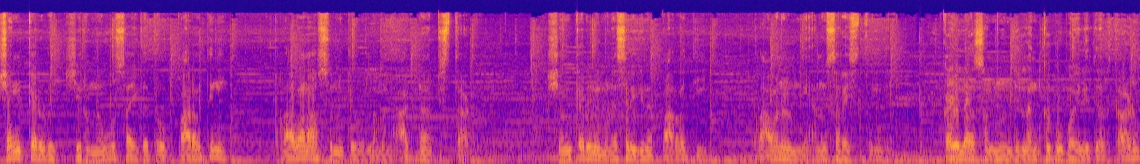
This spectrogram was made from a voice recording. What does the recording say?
శంకరుడు చిరునవ్వు సైగతో పార్వతిని రావణాసునితో వెళ్ళమని ఆజ్ఞాపిస్తాడు. శంకరుని మనసరిగిన పార్వతి రావణుని అనుసరిస్తుంది. కైలాసం నుండి లంకకు బయలుదేరుతాడు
